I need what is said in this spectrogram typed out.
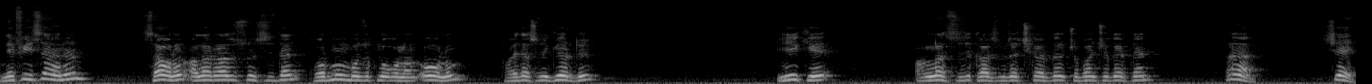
Nefise Hanım sağ olun Allah razı olsun sizden hormon bozukluğu olan oğlum faydasını gördü. İyi ki Allah sizi karşımıza çıkardı. Çoban çökerten ha şey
